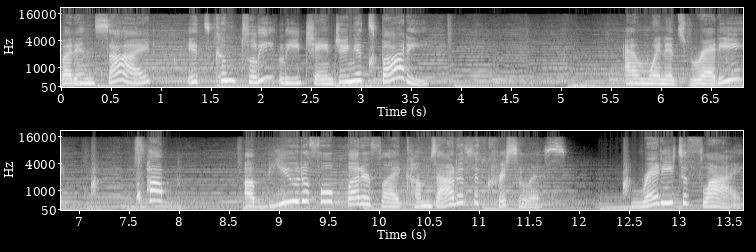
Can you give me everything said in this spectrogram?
but inside, it's completely changing its body. And when it's ready, Pop! A beautiful butterfly comes out of the chrysalis, ready to fly.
